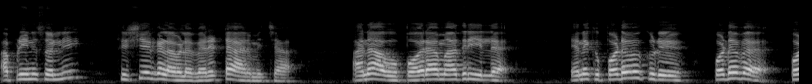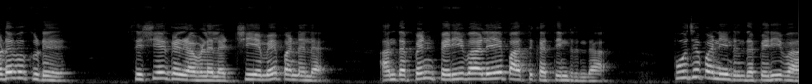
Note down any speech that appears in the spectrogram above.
அப்படின்னு சொல்லி சிஷ்யர்கள் அவளை விரட்ட ஆரம்பித்தா ஆனால் அவள் போகிற மாதிரி இல்லை. எனக்கு புடவை கொடு புடவை புடவை கொடு. சிஷ்யர்கள் அவளை லட்சியமே பண்ணலை. அந்த பெண் பெரியவாளையே பார்த்து கத்தின்னு இருந்தா பூஜை பண்ணிட்டு இருந்த பெரியவா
